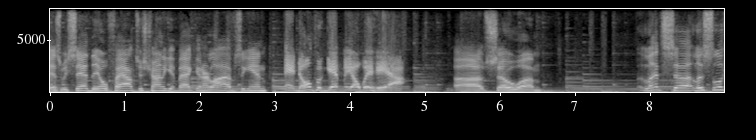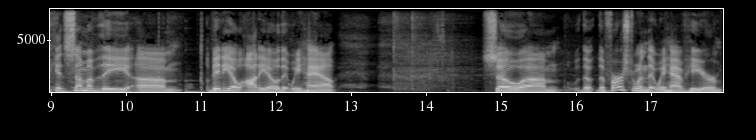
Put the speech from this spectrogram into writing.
As we said, the old foul just trying to get back in our lives again. And don't forget me over here. Uh, so um, let's uh, let's look at some of the um, video audio that we have. So um, the the first one that we have here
